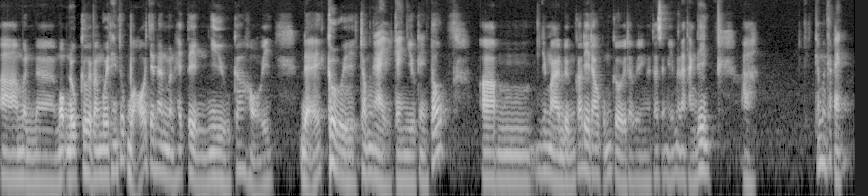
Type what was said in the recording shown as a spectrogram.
À, mình ờ, một nụ cười bằng 10 tháng thuốc bổ cho nên mình hãy tìm nhiều cơ hội để cười trong ngày càng nhiều càng tốt. Um, nhưng mà đừng có đi đâu cũng cười tại vì người ta sẽ nghĩ mình là thằng điên. À, cảm ơn các bạn.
